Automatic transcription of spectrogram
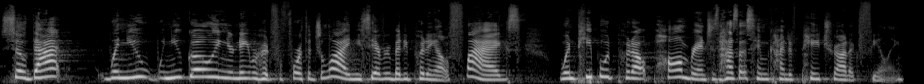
So, that when you when you go in your neighborhood for Fourth of July and you see everybody putting out flags, when people would put out palm branches, has that same kind of patriotic feeling.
